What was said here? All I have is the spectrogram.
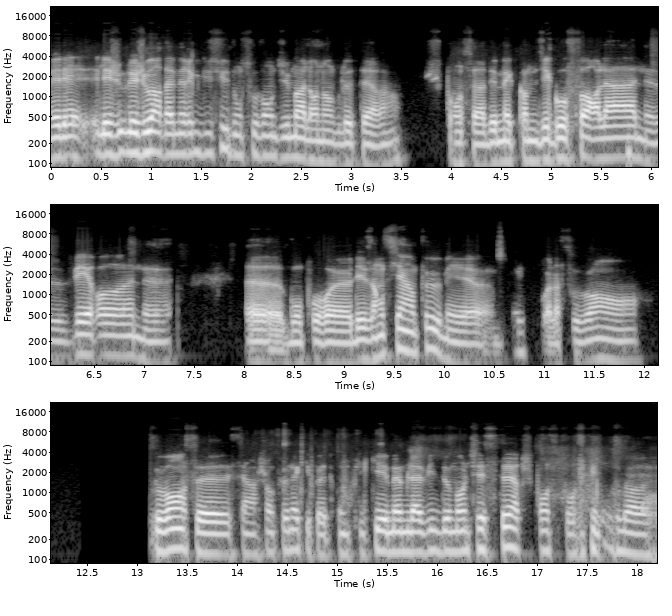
Mais les, les, les joueurs d'Amérique du Sud ont souvent du mal en Angleterre. Hein. Je pense à des mecs comme Diego Forlan, euh, Véron, euh, euh, bon pour euh, les anciens un peu, mais euh, voilà souvent. Souvent, c'est un championnat qui peut être compliqué. Même la ville de Manchester, je pense, pour des... bah ouais.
